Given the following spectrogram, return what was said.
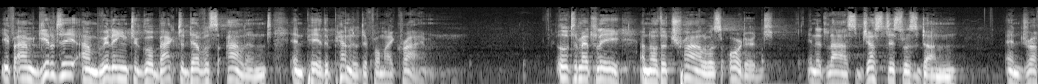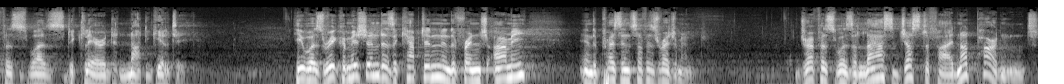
If I'm guilty, I'm willing to go back to Devil's Island and pay the penalty for my crime. Ultimately, another trial was ordered, and at last justice was done, and Dreyfus was declared not guilty. He was recommissioned as a captain in the French army in the presence of his regiment. Dreyfus was at last justified, not pardoned,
